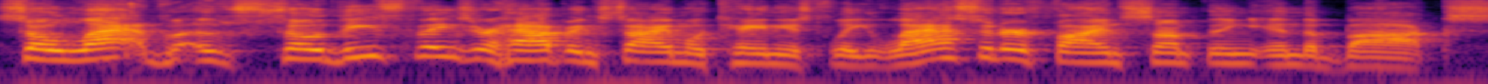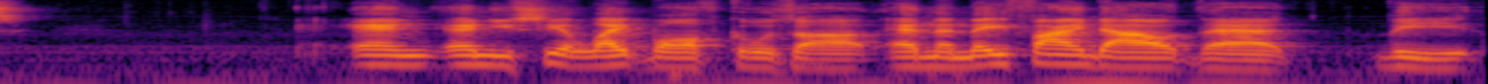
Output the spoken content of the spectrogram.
So, La- so these things are happening simultaneously. Lassiter finds something in the box, and and you see a light bulb goes off, and then they find out that the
